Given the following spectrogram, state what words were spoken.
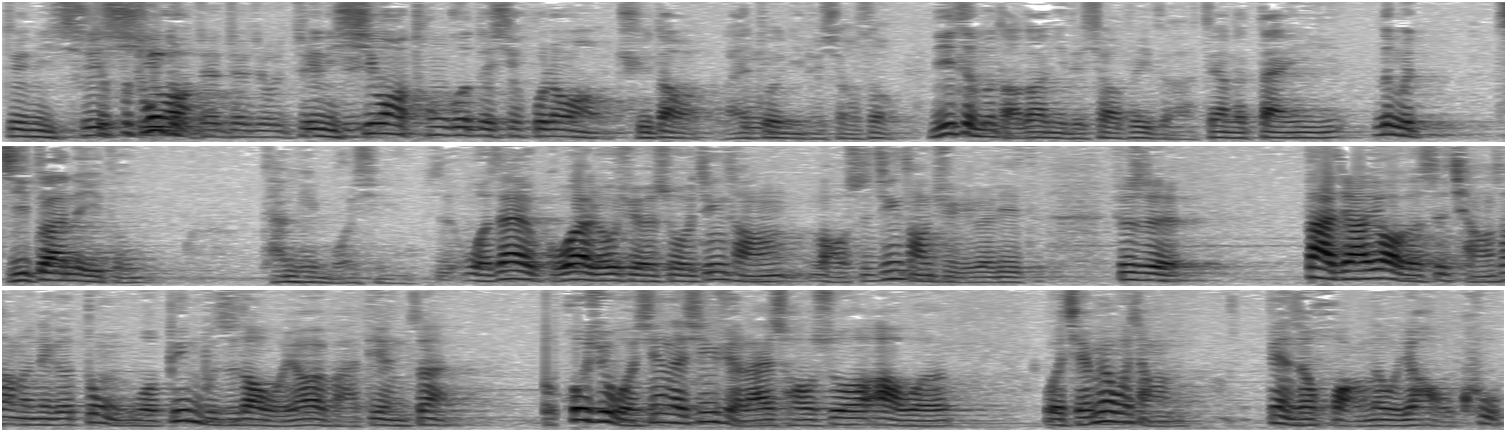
就你其实不希望，冲突这这就这就你希望通过这些互联网渠道来做你的销售。你怎么找到你的消费者？这样的单一、那么极端的一种产品模型？我在国外留学的时候，经常老师经常举一个例子，就是大家要的是墙上的那个洞，我并不知道我要一把电钻。或许我现在心血来潮说啊，我我前面我想变成黄的，我觉得好酷，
